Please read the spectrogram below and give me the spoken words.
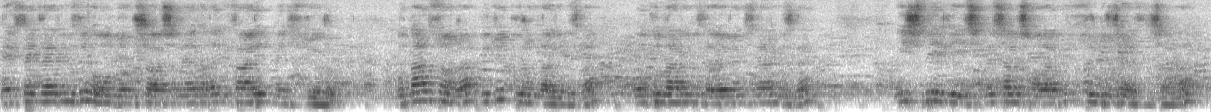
desteklerimizin olduğunu şu aşamaya kadar ifade etmek istiyorum. Bundan sonra bütün kurumlarımızla, okullarımızla, öğrencilerimizle işbirliği içinde çalışmalarımızı sürdüreceğiz inşallah.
